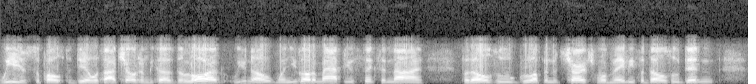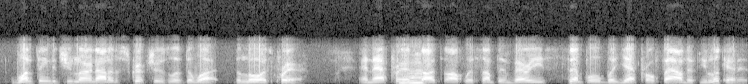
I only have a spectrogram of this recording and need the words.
we are supposed to deal with our children. Because the Lord, you know, when you go to Matthew 6 and 9, for those who grew up in the church, or maybe for those who didn't, one thing that you learned out of the scriptures was the what? The Lord's Prayer. And that prayer mm-hmm. starts off with something very simple but yet profound if you look at it.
